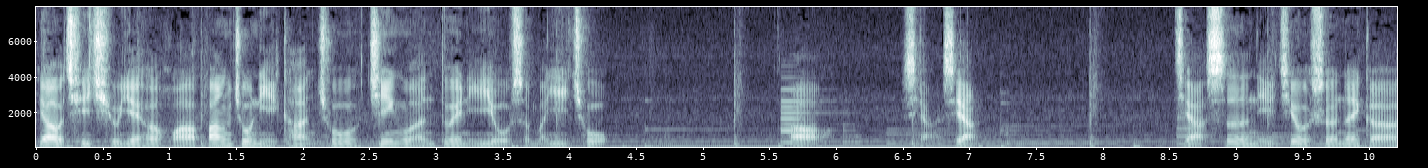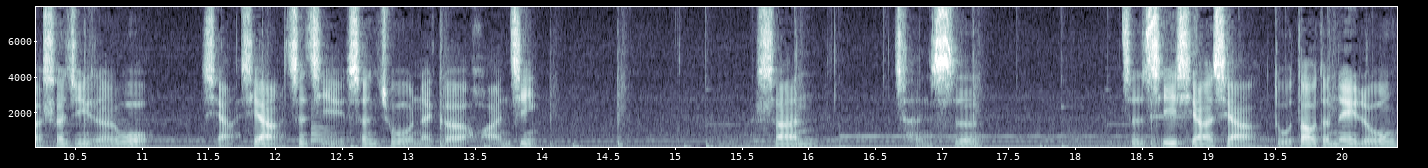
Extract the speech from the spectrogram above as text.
要祈求耶和华帮助你看出经文对你有什么益处。二，想象，假设你就是那个圣经人物，想象自己身处那个环境。三，沉思，仔细想想读到的内容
